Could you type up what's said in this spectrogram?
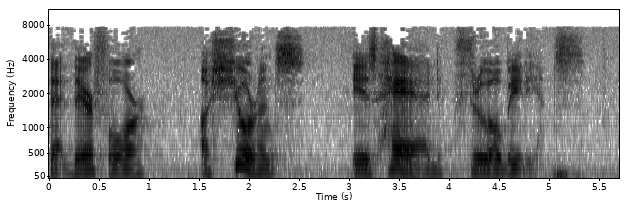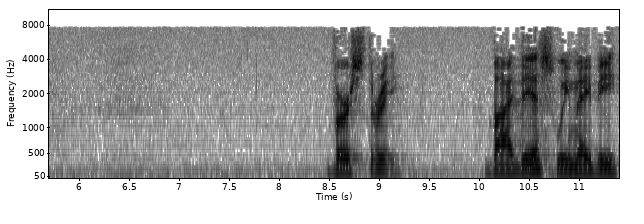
that therefore assurance is had through obedience. Verse 3 By this we may be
